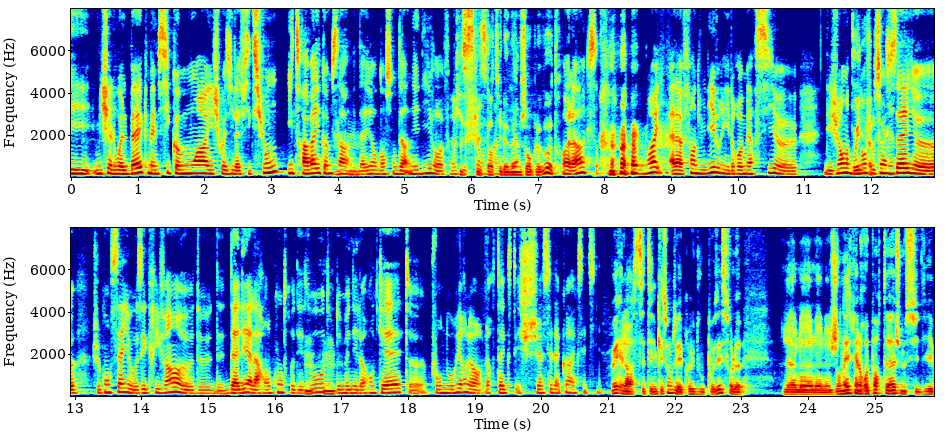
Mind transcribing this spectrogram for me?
Et Michel Houellebecq, même si comme moi, il choisit la fiction, il travaille comme ça. Mhm. D'ailleurs, dans son dernier livre, qui, est sorti le même jour que le vôtre, voilà, moi, à la fin du livre, il remercie euh, les gens en disant je conseille, euh, je conseille aux écrivains euh, d'aller à la rencontre des mhm. autres, de mener leur enquête pour nourrir leur, leur texte. Et je suis assez d'accord avec cette idée. Oui, alors c'était une question que j'avais prévu de vous poser sur le le, journalisme et le reportage. Je me suis dit,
